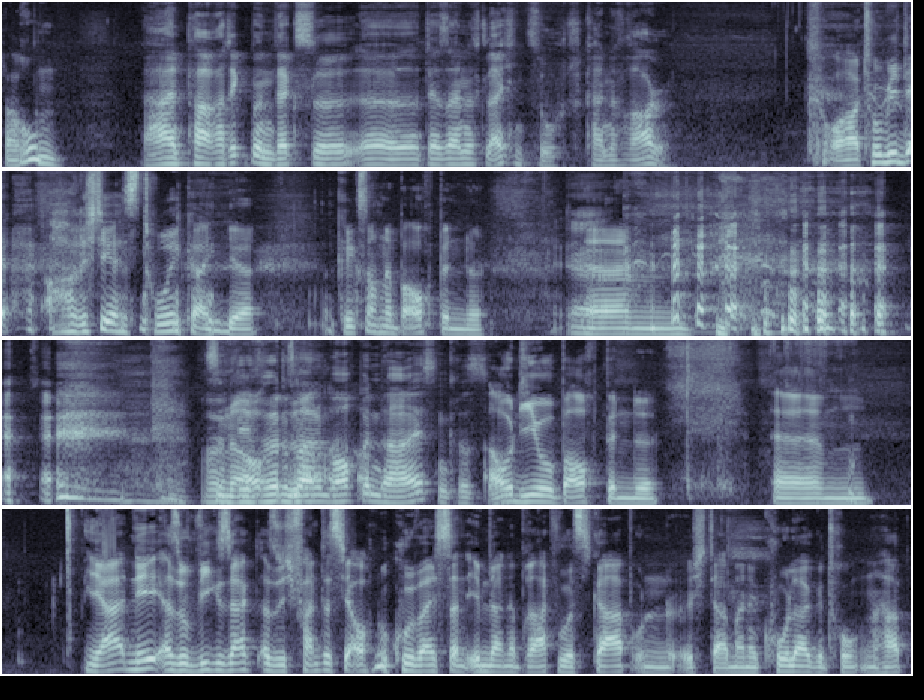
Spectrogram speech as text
warum? Ja, ein Paradigmenwechsel, äh, der seinesgleichen sucht, keine Frage. Oh, Tobi, oh, richtiger Historiker hier. Du kriegst noch eine Bauchbinde. Ja. Ähm, so Wie würde meine Bauchbinde heißen, Christian? Audio-Bauchbinde. Ähm, ja, nee, also wie gesagt, also ich fand es ja auch nur cool, weil es dann eben da eine Bratwurst gab und ich da meine Cola getrunken habe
